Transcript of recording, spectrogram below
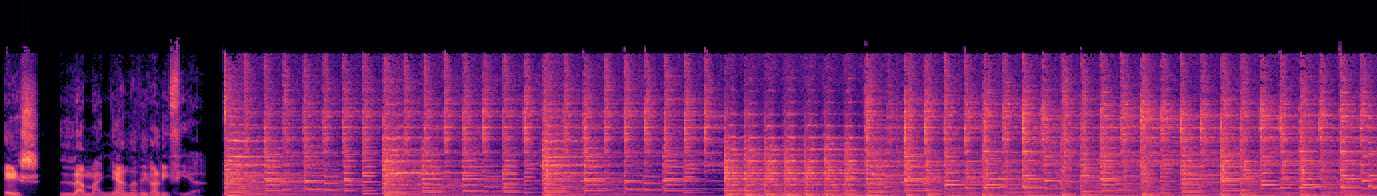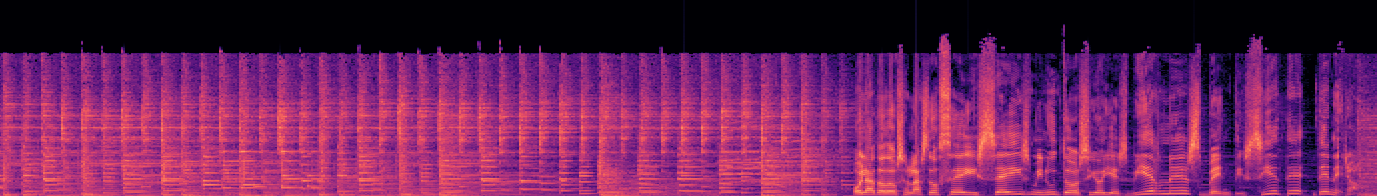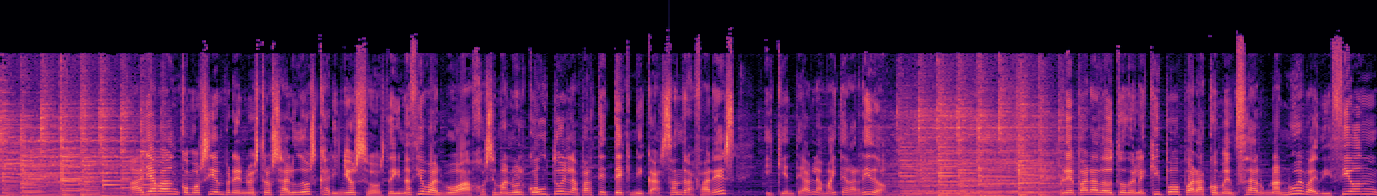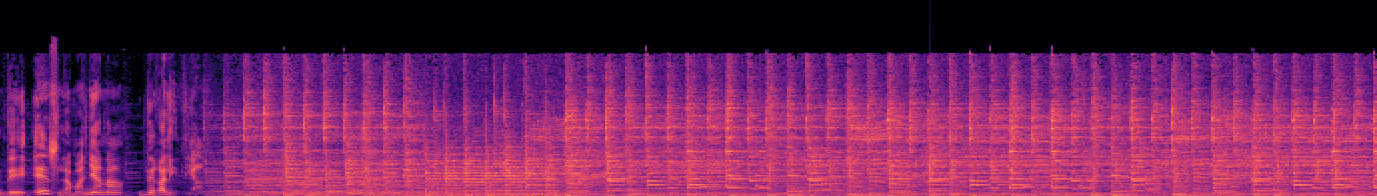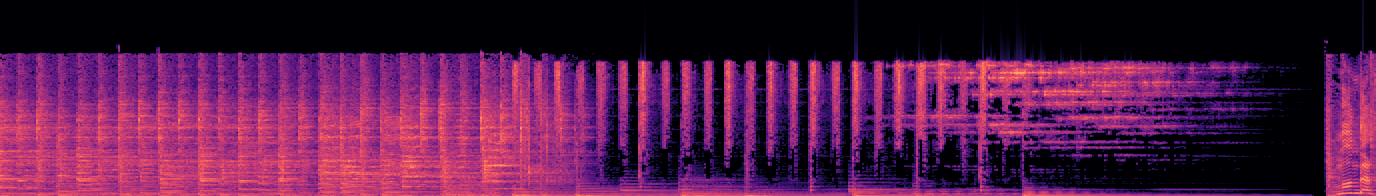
Es La Mañana de Galicia. Hola a todos, son las 12 y 6 minutos y hoy es viernes 27 de enero. Allá van, como siempre, nuestros saludos cariñosos de Ignacio Balboa, José Manuel Couto en la parte técnica, Sandra Fares y quien te habla, Maite Garrido. Preparado todo el equipo para comenzar una nueva edición de Es la Mañana de Galicia.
